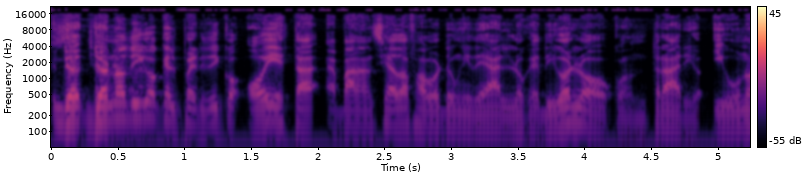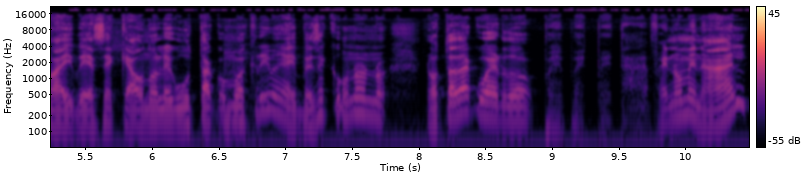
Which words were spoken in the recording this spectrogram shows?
yo, se- yo no digo que el periódico hoy está balanceado a favor de un ideal, lo que digo es lo contrario. Y uno hay veces que a uno le gusta cómo escriben, hay veces que uno no, no está de acuerdo, pues, pues, pues, está fenomenal.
